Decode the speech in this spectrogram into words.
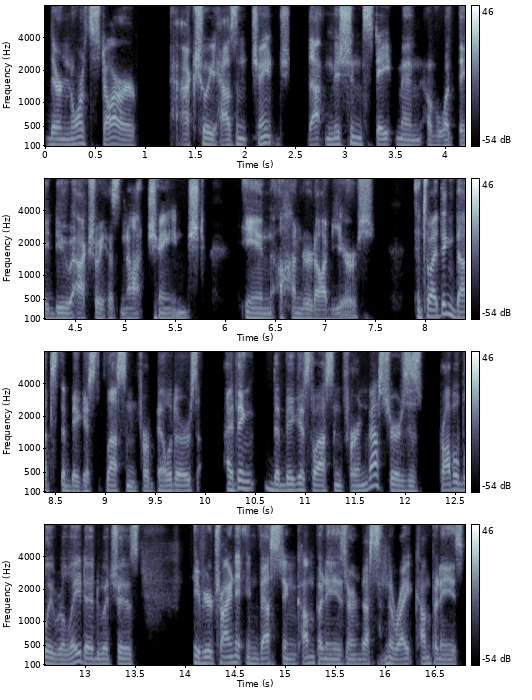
Their North Star actually hasn't changed. That mission statement of what they do actually has not changed in a hundred odd years. And so I think that's the biggest lesson for builders. I think the biggest lesson for investors is probably related, which is if you're trying to invest in companies or invest in the right companies,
